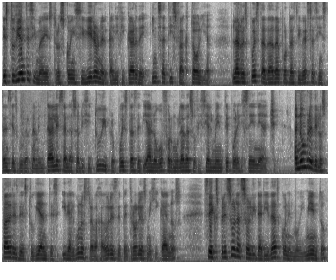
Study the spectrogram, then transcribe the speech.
Estudiantes y maestros coincidieron al calificar de insatisfactoria la respuesta dada por las diversas instancias gubernamentales a la solicitud y propuestas de diálogo formuladas oficialmente por el CNH. A nombre de los padres de estudiantes y de algunos trabajadores de petróleos mexicanos, se expresó la solidaridad con el movimiento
